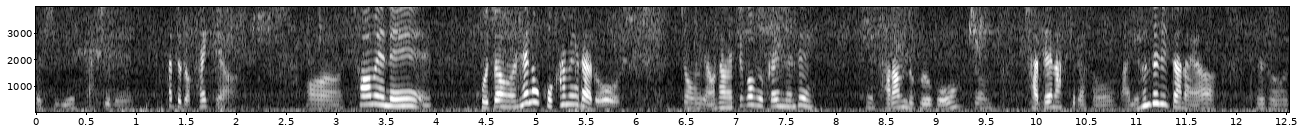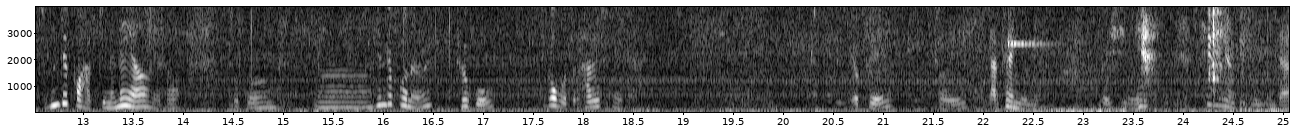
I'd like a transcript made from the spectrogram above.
열심히 낚시를 하도록 할게요. 어, 처음에는 고정을 해놓고 카메라로 좀 영상을 찍어볼까 했는데 지금 바람도 불고 좀 자대 낚시라서 많이 흔들리잖아요. 그래서 좀 힘들 것 같기는 해요. 그래서 조금 음, 핸드폰을 들고 찍어보도록 하겠습니다. 옆에 저희 남편님은 열심히 채비 준비 중입니다.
